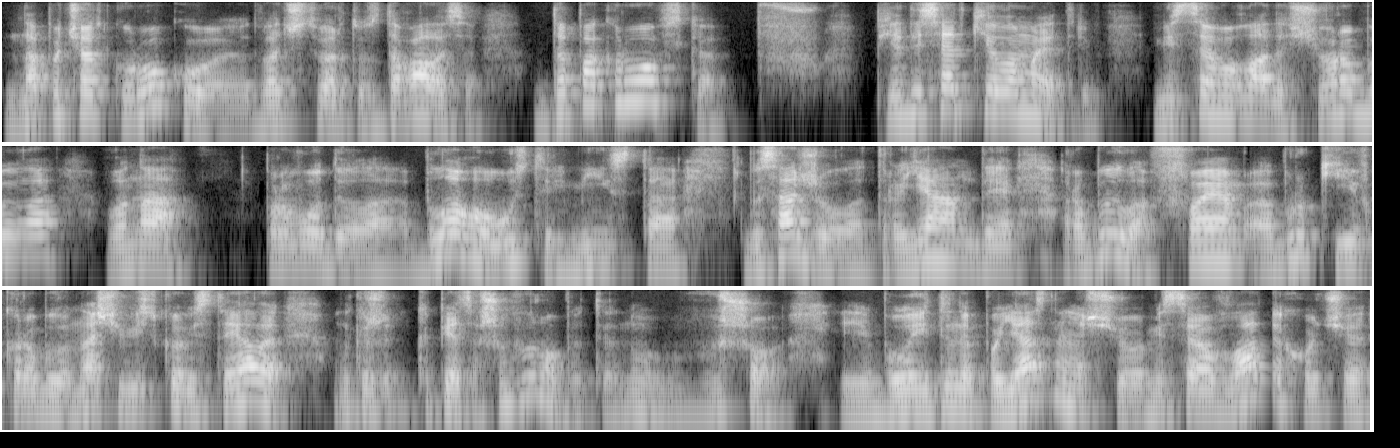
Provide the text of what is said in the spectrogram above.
На початку року, е, 24-го, здавалося, до Покровська пф, 50 кілометрів. Місцева влада що робила? Вона проводила благоустрій міста, висаджувала троянди, робила ФЕМ, е, бруківку робила. Наші військові стояли. Вони каже: капець, а що ви робите? Ну ви що? І було єдине пояснення, що місцева влада хоче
